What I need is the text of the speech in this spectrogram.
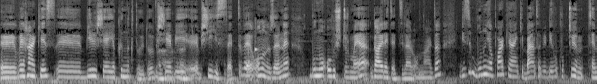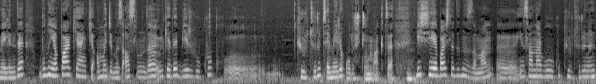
E, ve herkes e, bir şeye yakınlık duydu, bir şeye bir evet. e, bir şey hissetti ve onun üzerine bunu oluşturmaya gayret ettiler onlar da. Bizim bunu yaparken ki ben tabii bir hukukçuyum temelinde bunu yaparken ki amacımız aslında ülkede bir hukuk e, kültürü temeli oluşturmaktı. Bir şeye başladığınız zaman e, insanlar bu hukuk kültürünün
